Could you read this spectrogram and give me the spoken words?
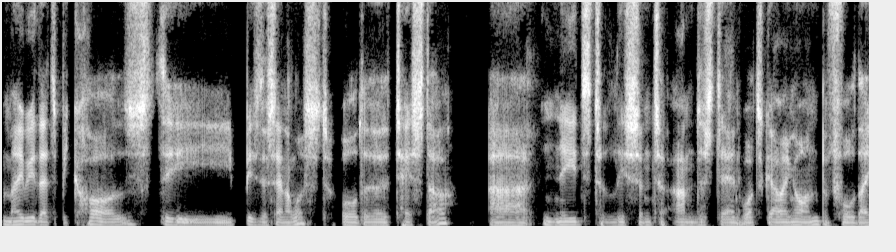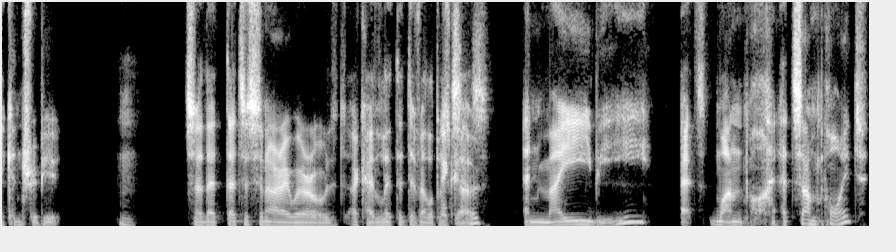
Maybe that's because the business analyst or the tester uh, needs to listen to understand what's going on before they contribute. Mm. So that that's a scenario where I would okay let the developers makes go sense. and maybe at one point, at some point,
